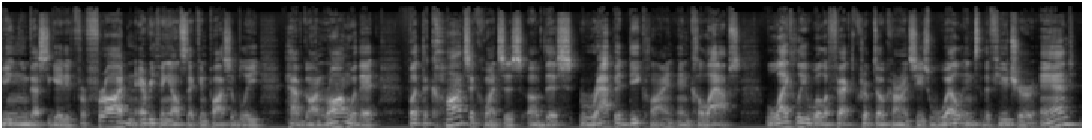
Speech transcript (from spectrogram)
being investigated for fraud and everything else that can possibly have gone wrong with it. But the consequences of this rapid decline and collapse likely will affect cryptocurrencies well into the future, and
